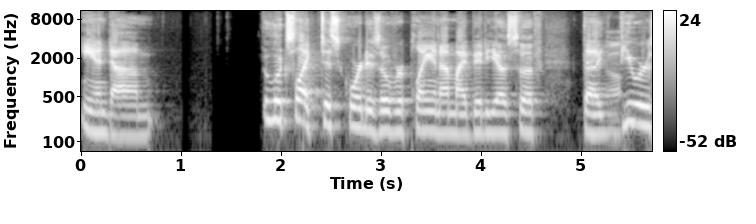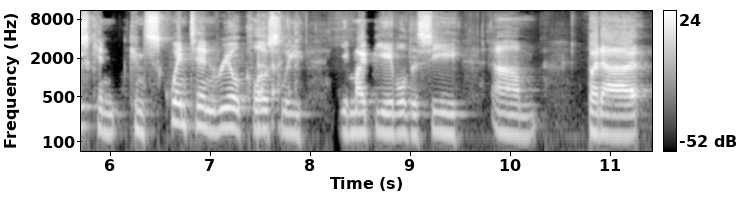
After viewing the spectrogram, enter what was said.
and um, it looks like Discord is overplaying on my video. So if the oh. viewers can can squint in real closely, you might be able to see. Um, but uh,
